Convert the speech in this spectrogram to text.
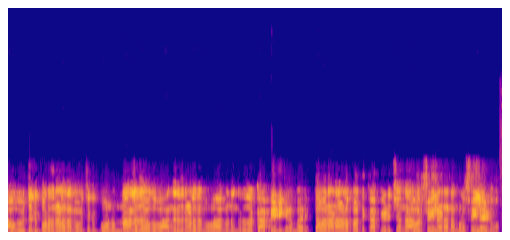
அவங்க வித்துட்டு போறதுனால நம்ம வித்துட்டு போகணும்னா அல்லது அவங்க வாங்குறதுனால நம்ம வாங்கணுங்கிறதோ காப்பி அடிக்கிற மாதிரி. தவறான ஆளை பார்த்து காப்பி அடிச்சோம்னா அவர் ஃபெயில் ஆனா நம்மளும் ஃபெயில் ஆயிடுவோம்.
